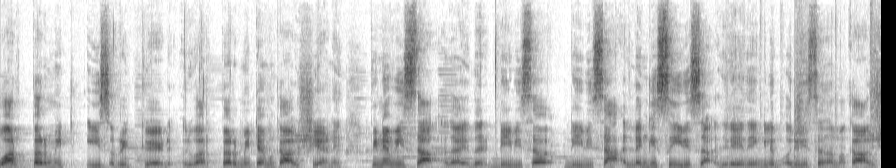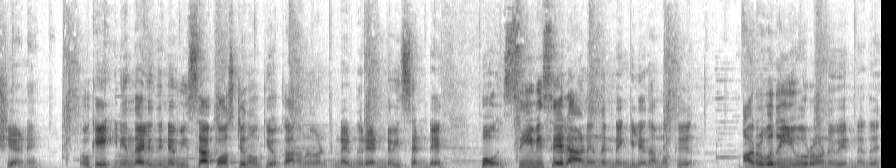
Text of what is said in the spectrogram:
work permit is required ഒരു വർക്ക് പെർമിറ്റ് നമുക്ക് ആവശ്യമാണ്. പിന്നെ വിസ അതായത് ഡി വിസ ഡി വിസ അല്ലെങ്കിൽ സി വിസ ഇതിൽ ഏതെങ്കിലും ഒരു വിസ നമുക്ക് ആവശ്യമാണ്. ഓക്കെ ഇനി എന്തായാലും ഇതിന്റെ വിസ കോസ്റ്റ് നോക്കി നോക്കാം. നമ്മൾ പറഞ്ഞിട്ടുണ്ടായിരുന്നു രണ്ട് വിസ ഉണ്ട്. ഇപ്പോൾ സി വിസയിലാണെന്നുണ്ടെങ്കിൽ നമുക്ക് അറുപത് യൂറോ ആണ് വരുന്നത്.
